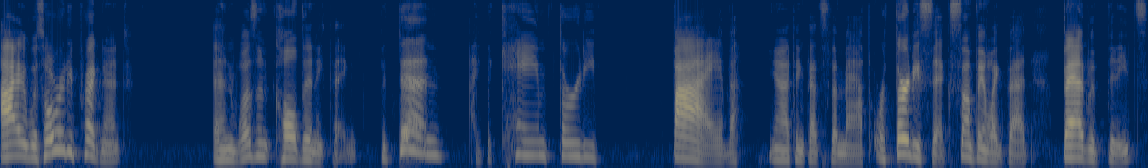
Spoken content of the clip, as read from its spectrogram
I was already pregnant and wasn't called anything. But then I became 35 yeah, I think that's the math, or 36, something like that. Bad with dates.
